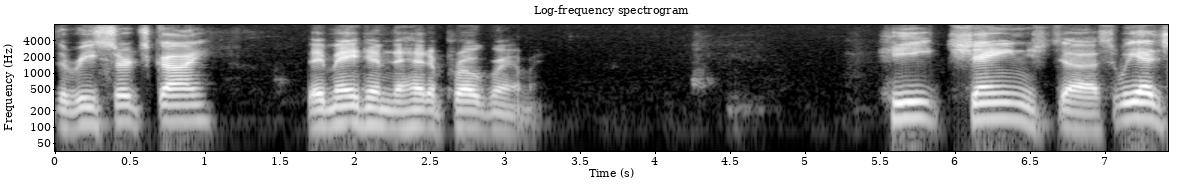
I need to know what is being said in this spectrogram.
the research guy, they made him the head of programming. He changed us. We had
